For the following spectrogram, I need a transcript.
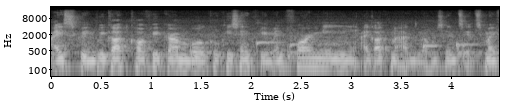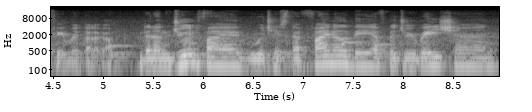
ice cream. We got coffee crumble, cookies and cream. And for me, I got Magnum since it's my favorite talaga. Then on June 5, which is the final day of the duration.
